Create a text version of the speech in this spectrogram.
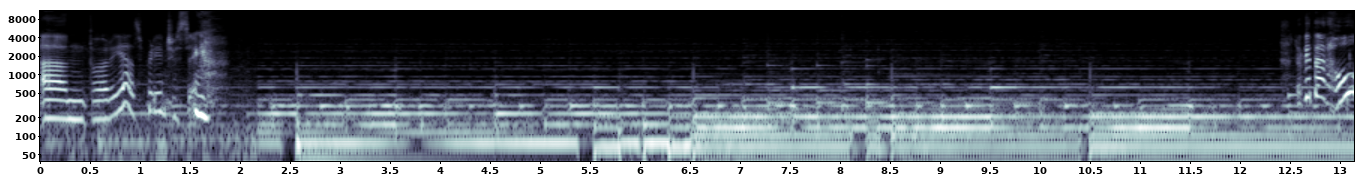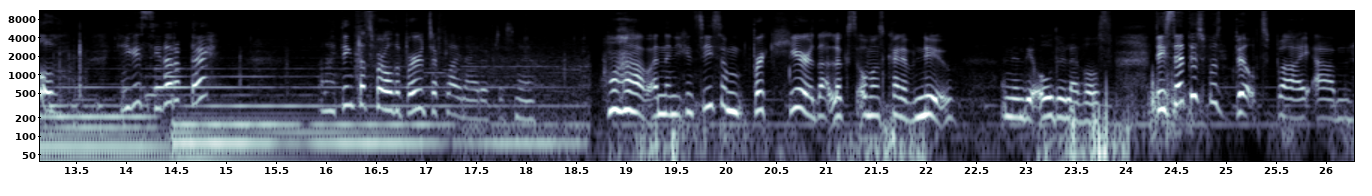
Um, but yeah, it's pretty interesting. that hole. Can you guys see that up there? And I think that's where all the birds are flying out of just now. Wow, and then you can see some brick here that looks almost kind of new. And then the older levels. They said this was built by, um,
